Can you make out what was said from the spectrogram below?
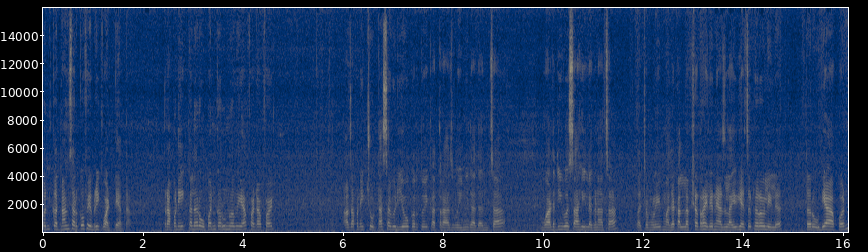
पण कतांसारखं फेब्रिक वाटते आता. तर आपण एक कलर ओपन करून बघूया फटाफट. आज आपण एक छोटासा व्हिडिओ करतोय कतराज वहिनी दादांचा वाढदिवस आहे लग्नाचा. त्याच्यामुळे माझ्या काल लक्षात राहिलं नाही आज लाईव्ह घ्यायचं ठरवलेलं. तर उद्या आपण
